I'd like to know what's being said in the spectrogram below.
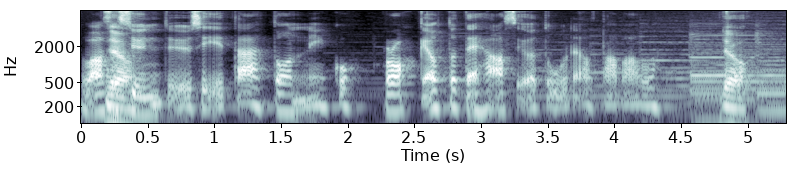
vaan se Joo. syntyy siitä, että on niin kuin rohkeutta tehdä asioita uudella tavalla. Joo.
